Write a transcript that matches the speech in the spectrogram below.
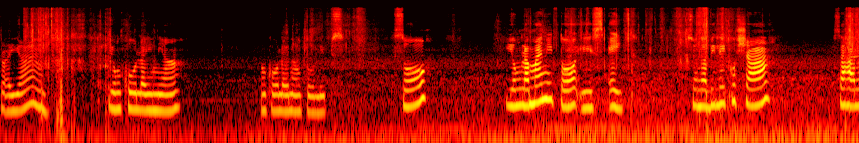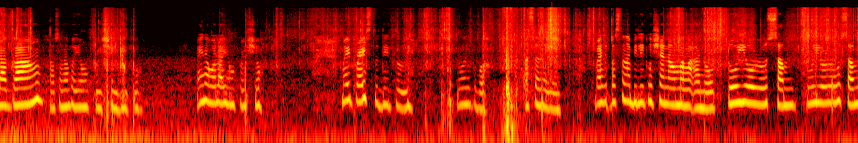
So, ayan. Yung kulay niya. Ang kulay ng tulips. So, yung laman nito is 8. So, nabili ko siya sa halagang, kaso na ba yung presyo dito? Ay, nawala yung presyo. May price to dito eh. Ewan ko ba? Asa na yun? Basta nabili ko siya ng mga ano, 2 euro, some 2 euro, some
